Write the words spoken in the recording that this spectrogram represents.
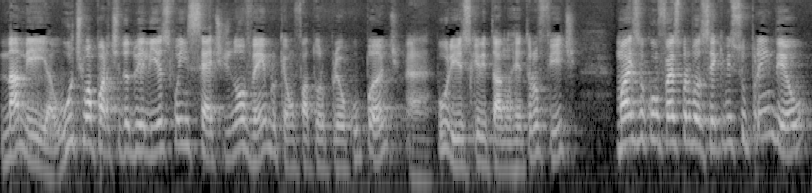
na meia. A última partida do Elias foi em 7 de novembro, que é um fator preocupante, é. por isso que ele está no retrofit. Mas eu confesso para você que me surpreendeu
